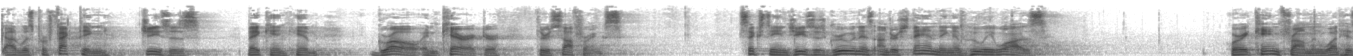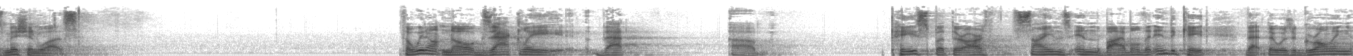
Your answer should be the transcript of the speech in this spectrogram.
God was perfecting Jesus making him grow in character through sufferings. 16, Jesus grew in his understanding of who he was, where he came from, and what his mission was. So we don't know exactly that uh, pace, but there are signs in the Bible that indicate that there was a growing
